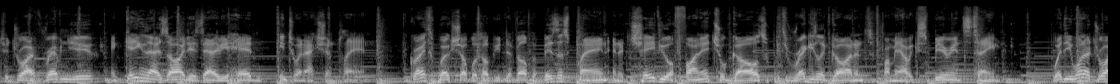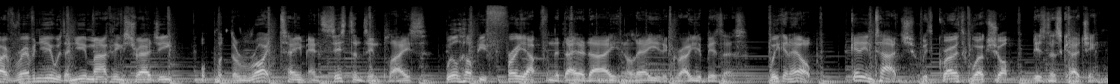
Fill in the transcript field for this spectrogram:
to drive revenue, and getting those ideas out of your head into an action plan. Growth Workshop will help you develop a business plan and achieve your financial goals with regular guidance from our experienced team. Whether you want to drive revenue with a new marketing strategy or put the right team and systems in place, we'll help you free up from the day to day and allow you to grow your business. We can help. Get in touch with Growth Workshop Business Coaching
